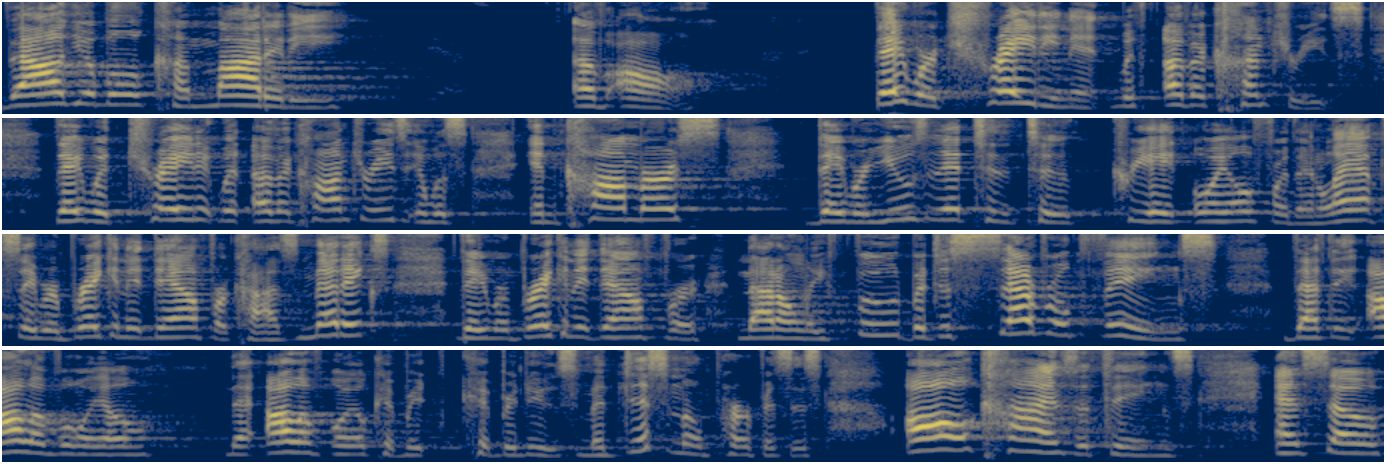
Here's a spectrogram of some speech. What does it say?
valuable commodity of all. They were trading it with other countries. They would trade it with other countries. It was in commerce. They were using it to, to create oil for their lamps. They were breaking it down for cosmetics. They were breaking it down for not only food, but just several things that the olive oil, that olive oil could, could produce, medicinal purposes, all kinds of things. And so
